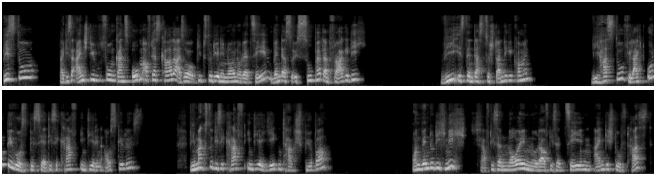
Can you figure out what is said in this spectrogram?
Bist du bei dieser Einstufung ganz oben auf der Skala, also gibst du dir eine 9 oder 10? Wenn das so ist, super, dann frage dich, wie ist denn das zustande gekommen? Wie hast du vielleicht unbewusst bisher diese Kraft in dir denn ausgelöst? Wie machst du diese Kraft in dir jeden Tag spürbar? Und wenn du dich nicht auf dieser 9 oder auf dieser 10 eingestuft hast,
